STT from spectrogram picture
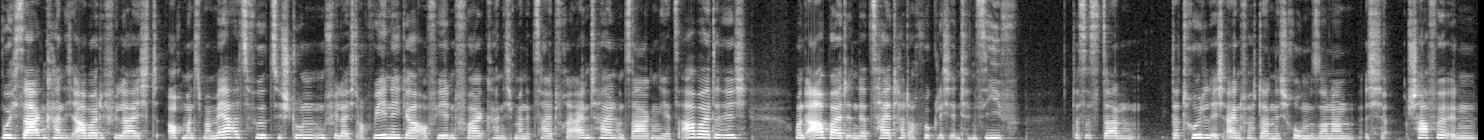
wo ich sagen kann, ich arbeite vielleicht auch manchmal mehr als 40 Stunden, vielleicht auch weniger. Auf jeden Fall kann ich meine Zeit frei einteilen und sagen, jetzt arbeite ich und arbeite in der Zeit halt auch wirklich intensiv. Das ist dann, da trödel ich einfach dann nicht rum, sondern ich schaffe in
